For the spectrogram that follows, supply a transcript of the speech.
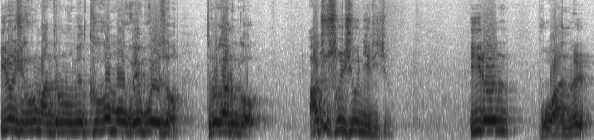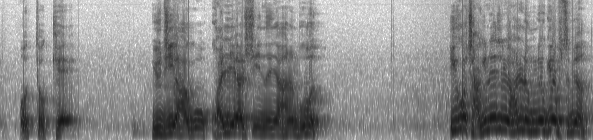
이런 식으로 만들어 놓으면 그거 뭐 외부에서 들어가는 거 아주 손쉬운 일이죠. 이런 보안을 어떻게 유지하고 관리할 수 있느냐 하는 부분. 이거 자기네들이 할 능력이 없으면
